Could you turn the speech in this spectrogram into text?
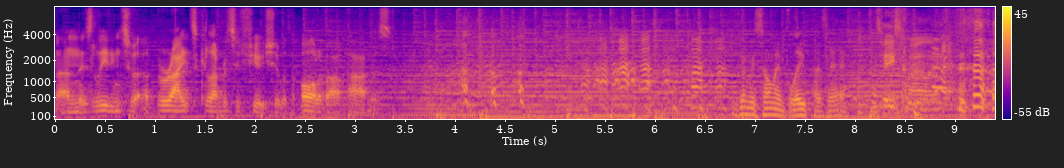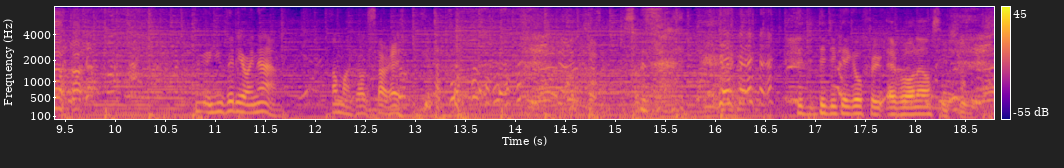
and is leading to a bright collaborative future with all of our partners. There's going to be so many bloopers here. Too smiling. Are you videoing now? Oh my god, sorry. did, did you giggle through everyone else's shoes?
